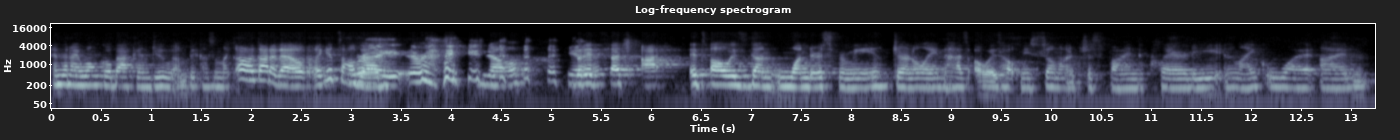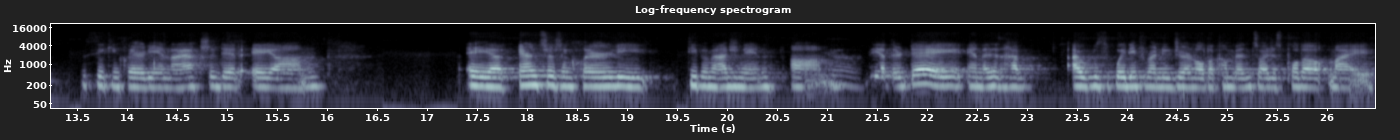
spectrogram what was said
and then I won't go back and do them because I'm like, oh, I got it out. Like it's all right, good. right. You know, yeah. but it's such. I, it's always done wonders for me. Journaling has always helped me so much. Just find clarity in like what I'm seeking clarity. And I actually did a um a uh, answers and clarity deep imagining um yeah. the other day, and I didn't have I was waiting for my new journal to come in, so I just pulled out my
